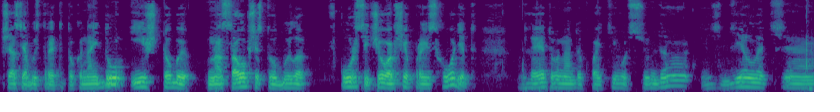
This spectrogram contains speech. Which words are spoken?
Сейчас я быстро это только найду. И чтобы у нас сообщество было в курсе, что вообще происходит. Для этого надо пойти вот сюда и сделать э,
